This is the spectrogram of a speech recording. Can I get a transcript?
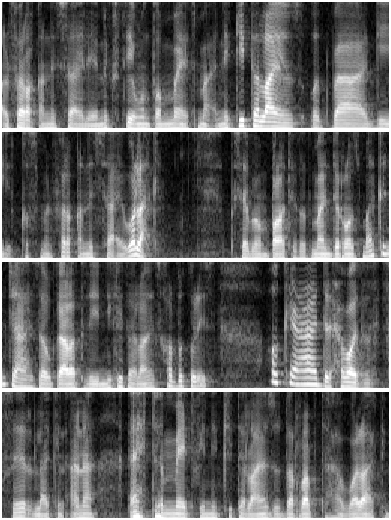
الفرق النسائي لانكس تي وانضميت مع نيكيتا لاينز ضد باقي قسم الفرق النسائي. ولكن بسبب مباراتي ضد ماندي روز. ما كنت جاهزة وقالت لي نيكيتا لاينز خلف الكواليس. okay عادي الحوادث تصير لكن أنا اهتميت في نيكيتا لاينز ودربتها ولكن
